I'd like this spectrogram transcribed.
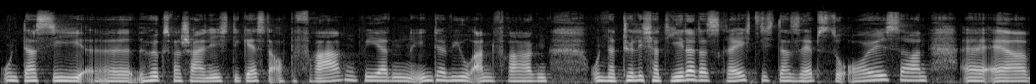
und dass sie äh, höchstwahrscheinlich die Gäste auch befragen werden, Interview anfragen. Und natürlich hat jeder das Recht, sich da selbst zu äußern. Er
